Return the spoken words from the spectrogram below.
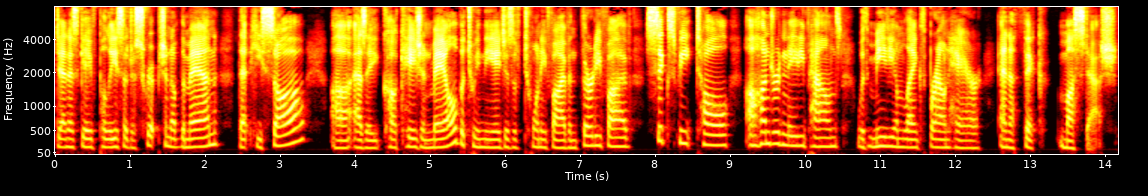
Dennis gave police a description of the man that he saw uh, as a Caucasian male between the ages of 25 and 35, six feet tall, 180 pounds, with medium length brown hair and a thick mustache.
